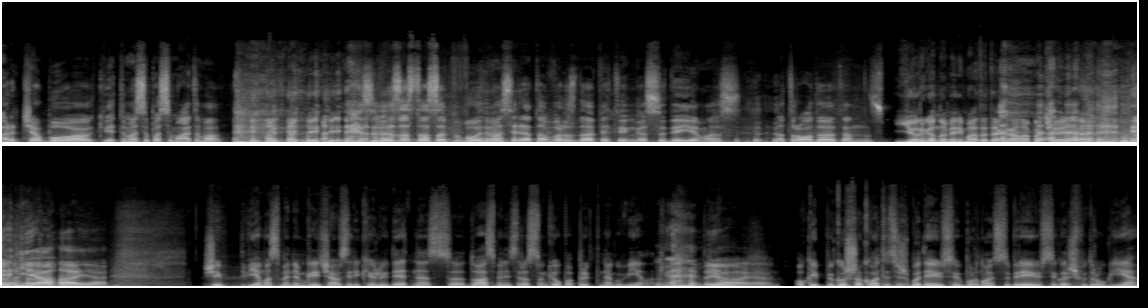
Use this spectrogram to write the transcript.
Ar čia buvo kvietimas į pasimatymą? Nes visas tas apibūdimas reta varzda, pėtingas sudėjimas. Atrodo ten... Jurgio numerį matote ekrano apačioje. jo, jo. Šiaip dviem asmenim greičiausiai reikėjo liūdėti, nes e, du asmenys yra sunkiau papirkti negu vieną. Tai jo, jau, jo. o kaip pigus šakotis išbadėjusi burnoje subirėjusi garšvių draugija,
